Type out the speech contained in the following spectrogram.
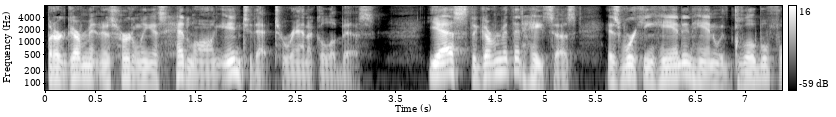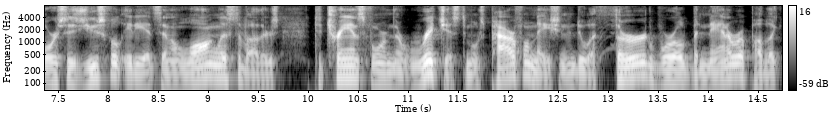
but our government is hurtling us headlong into that tyrannical abyss. Yes, the government that hates us is working hand in hand with global forces, useful idiots, and a long list of others to transform the richest, most powerful nation into a third world banana republic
